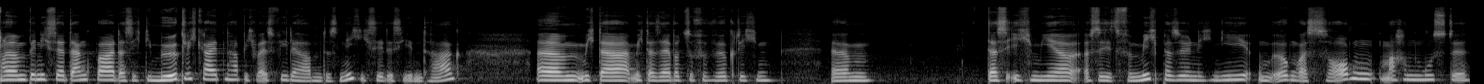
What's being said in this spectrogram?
Ähm, bin ich sehr dankbar, dass ich die Möglichkeiten habe. Ich weiß, viele haben das nicht. Ich sehe das jeden Tag, ähm, mich da, mich da selber zu verwirklichen. Ähm, dass ich mir, also jetzt für mich persönlich nie um irgendwas Sorgen machen musste.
